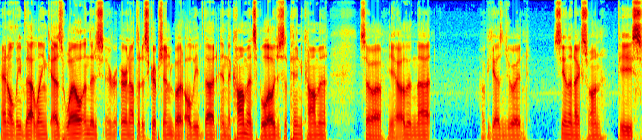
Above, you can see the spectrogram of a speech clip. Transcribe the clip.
And I'll leave that link as well in the, or not the description, but I'll leave that in the comments below, just a pinned comment. So, uh, yeah, other than that, hope you guys enjoyed. See you in the next one. Peace.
